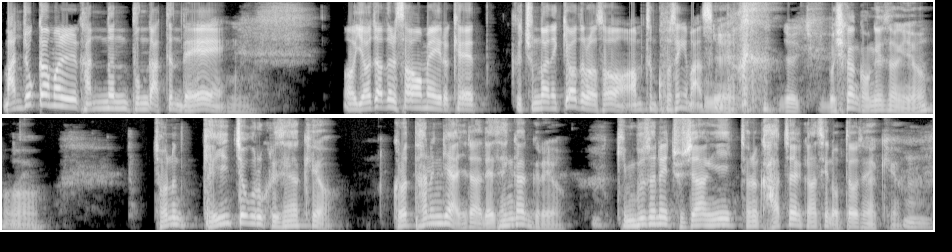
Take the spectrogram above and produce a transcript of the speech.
만족감을 갖는 분 같은데 음. 어, 여자들 싸움에 이렇게 그 중간에 끼어들어서 아무튼 고생이 많습니다. 예. 이제 뭐 시간 관계상이요. 어. 저는 개인적으로 그렇게 생각해요. 그렇다는 게 아니라 내 생각은 그래요. 김부선의 주장이 저는 가짜일 가능성이 높다고 생각해요. 음.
